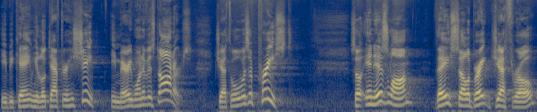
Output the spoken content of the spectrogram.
He became, he looked after his sheep. He married one of his daughters. Jethro was a priest. So in Islam, they celebrate Jethro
